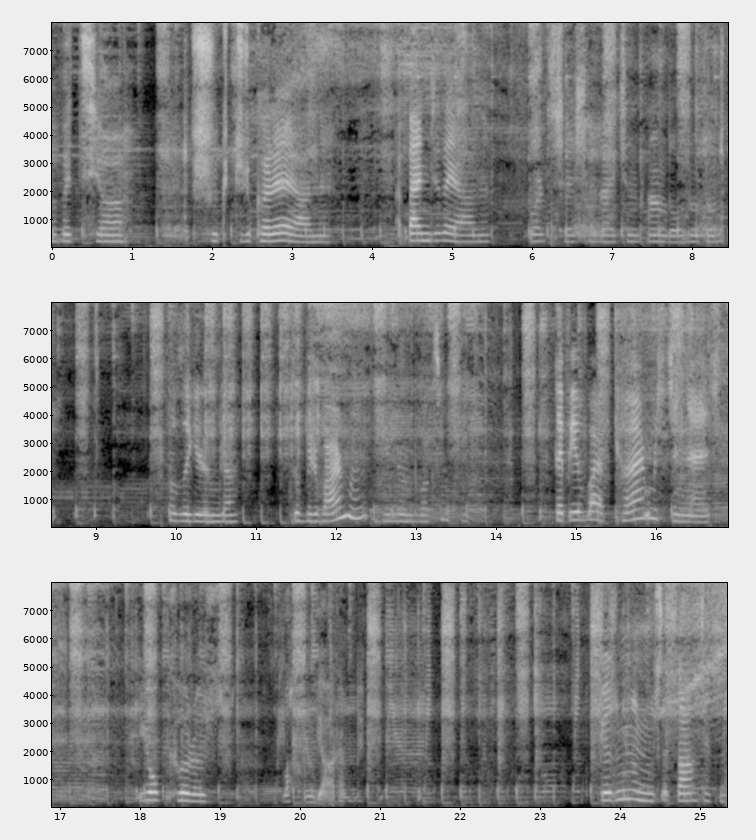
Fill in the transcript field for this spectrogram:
Evet ya. Şu küçücük kare yani. Bence de yani. Bu arada şey şeyler için falan doldurdum. Hızlı girelim gel. Burada biri var mı? Bilmiyorum bir baksana. Burada biri var. Kör müsünüz? Yok körüz. Allah'ım yarabbim. Gözümün önünüzde dans etme.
